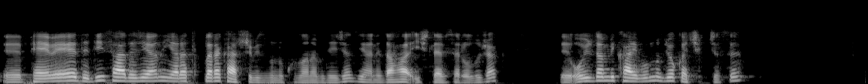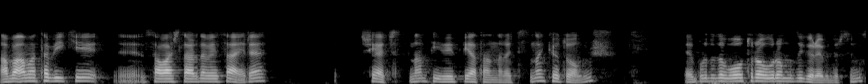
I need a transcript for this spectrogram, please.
e, PvE dediği sadece yani yaratıklara karşı biz bunu kullanabileceğiz. Yani daha işlevsel olacak. E, o yüzden bir kaybımız yok açıkçası. Ama ama tabii ki e, savaşlarda vesaire şey açısından PvP atanlar açısından kötü olmuş. E, burada da Water auramızı görebilirsiniz.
